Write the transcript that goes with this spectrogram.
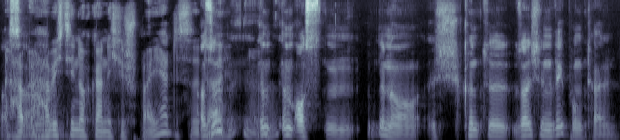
Habe hab ich den noch gar nicht gespeichert? Ist er Also da hinten? im, im Osten, genau. Ich könnte, soll ich den Wegpunkt teilen?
